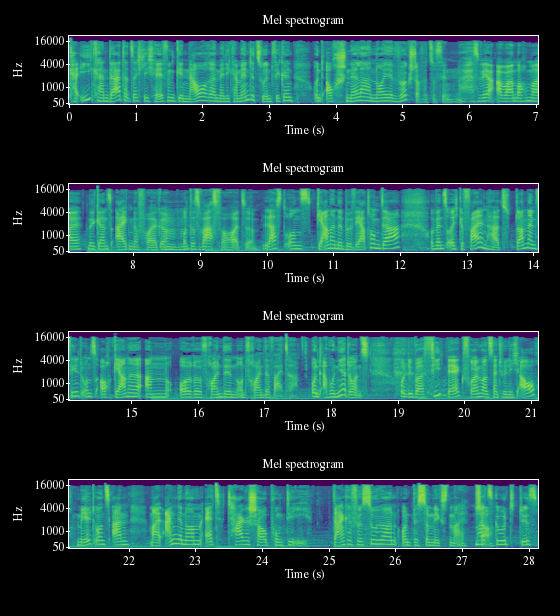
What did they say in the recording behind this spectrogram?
KI kann da tatsächlich helfen, genauere Medikamente zu entwickeln und auch schneller neue Wirkstoffe zu finden. Das wäre aber nochmal eine ganz eigene Folge. Mhm. Und das war's für heute. Lasst uns gerne eine Bewertung da. Und wenn es euch gefallen hat, dann empfehlt uns auch gerne an eure Freundinnen und Freunde weiter. Und abonniert uns. Und über Feedback freuen wir uns natürlich auch. Mailt uns an, mal angenommen at tagesschau.de. Danke fürs Zuhören und bis zum nächsten Mal. Ciao. Macht's gut. Tschüss.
